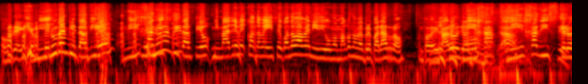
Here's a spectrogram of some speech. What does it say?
Hombre, que Mi- menuda invitación. mi hija menuda dice- invitación. Mi madre me- cuando me dice, ¿cuándo va a venir? Digo, mamá, cuando me prepara arroz. Entonces, claro, yo... Mi hija- Ah. mi hija dice- Pero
